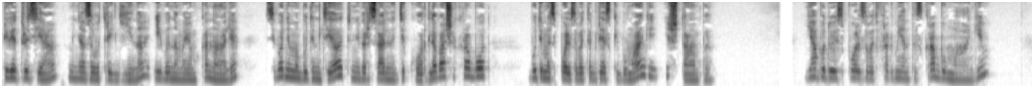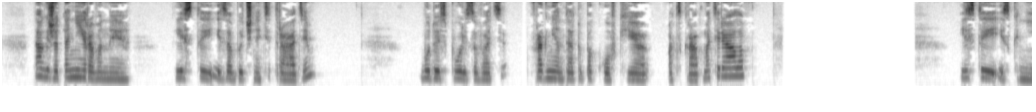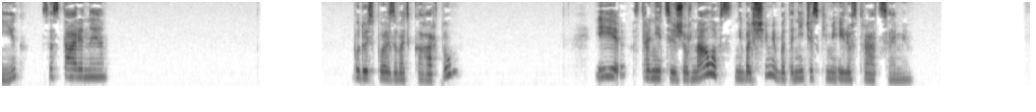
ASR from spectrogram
Привет, друзья! Меня зовут Регина, и вы на моем канале. Сегодня мы будем делать универсальный декор для ваших работ. Будем использовать обрезки бумаги и штампы. Я буду использовать фрагменты скраб-бумаги, также тонированные листы из обычной тетради. Буду использовать фрагменты от упаковки от скраб-материалов – листы из книг состаренные. Буду использовать карту и страницы журналов с небольшими ботаническими иллюстрациями.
